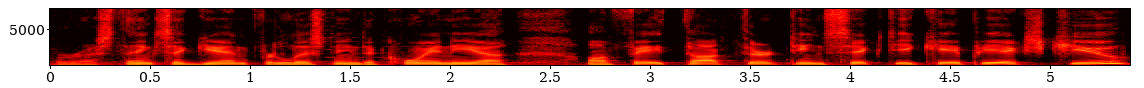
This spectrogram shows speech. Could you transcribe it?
for us. Thanks again for listening to Koinonia on Faith Talk 1360 KPXQ.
